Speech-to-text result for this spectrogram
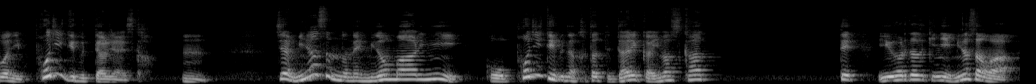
葉にポジティブってあるじゃないですか。うん。じゃあ皆さんのね身の回りにこうポジティブな方って誰かいますかって言われた時に皆さんは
